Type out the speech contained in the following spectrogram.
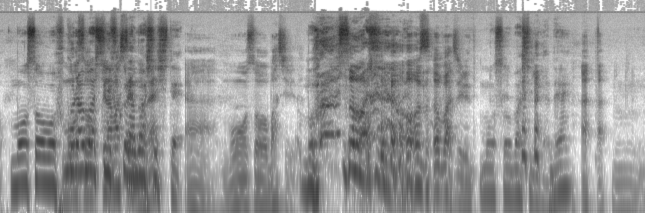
を。妄想を膨らまし膨らましして。ああ妄想走りだ。妄想走りが妄想走り妄想走りがね、うん、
